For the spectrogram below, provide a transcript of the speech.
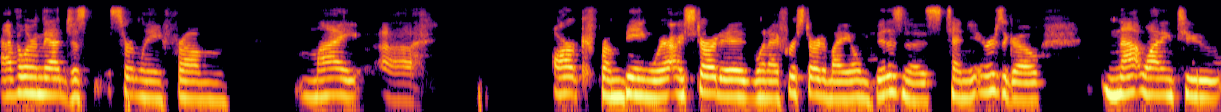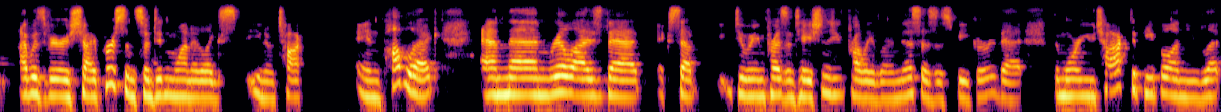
I've learned that just certainly from my uh, arc from being where I started when I first started my own business 10 years ago, not wanting to, I was a very shy person, so didn't want to like, you know, talk in public and then realized that except doing presentations you probably learned this as a speaker that the more you talk to people and you let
